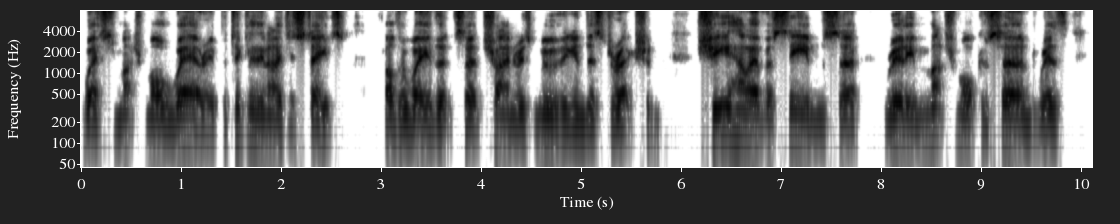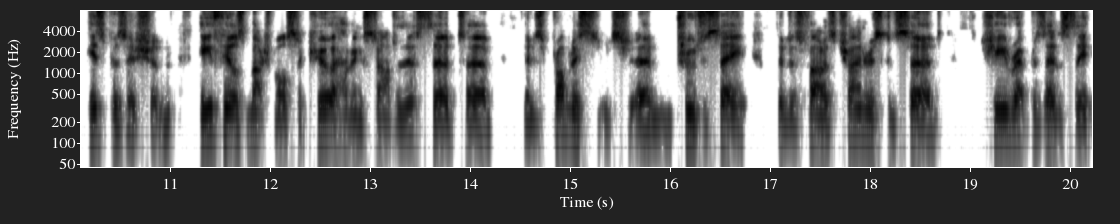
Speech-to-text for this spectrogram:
West much more wary, particularly the United States, of the way that uh, China is moving in this direction. Xi, however, seems uh, really much more concerned with his position. He feels much more secure having started this third term. And it's probably uh, true to say that as far as China is concerned, Xi represents the,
